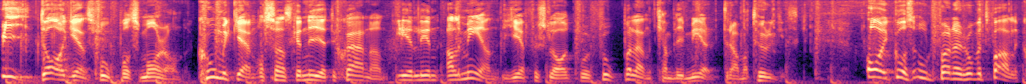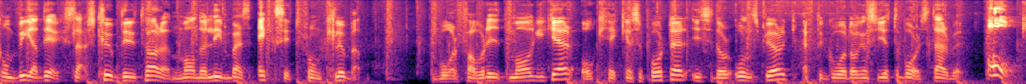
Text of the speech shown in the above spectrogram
I dagens Fotbollsmorgon, komikern och Svenska nyheterstjärnan Elin Almen ger förslag på hur fotbollen kan bli mer dramaturgisk. AIKs ordförande Robert Falk om VD slash klubbdirektören Manuel Lindbergs exit från klubben. Vår favoritmagiker och Häckensupporter Isidor Olsbjörk efter gårdagens Göteborgsderby. Och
